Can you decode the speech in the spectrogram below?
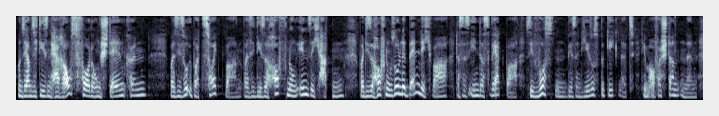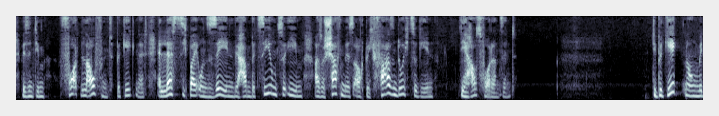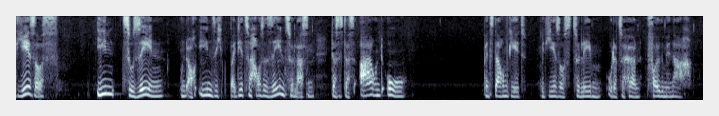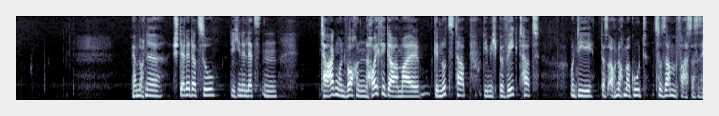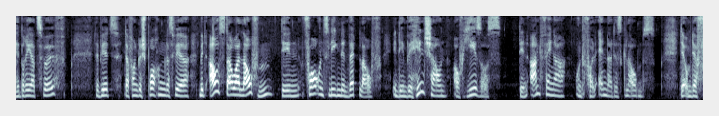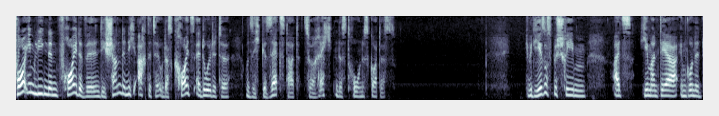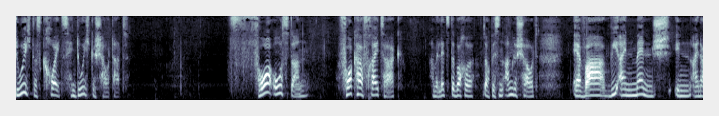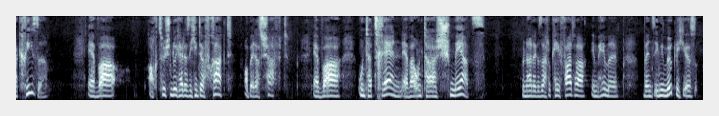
und sie haben sich diesen Herausforderungen stellen können, weil sie so überzeugt waren, weil sie diese Hoffnung in sich hatten, weil diese Hoffnung so lebendig war, dass es ihnen das wert war. Sie wussten, wir sind Jesus begegnet, dem Auferstandenen. Wir sind ihm fortlaufend begegnet. Er lässt sich bei uns sehen. Wir haben Beziehung zu ihm. Also schaffen wir es auch, durch Phasen durchzugehen, die herausfordernd sind. Die Begegnung mit Jesus ihn zu sehen und auch ihn sich bei dir zu Hause sehen zu lassen, das ist das A und O, wenn es darum geht, mit Jesus zu leben oder zu hören, folge mir nach. Wir haben noch eine Stelle dazu, die ich in den letzten Tagen und Wochen häufiger mal genutzt habe, die mich bewegt hat und die das auch noch mal gut zusammenfasst. Das ist Hebräer 12, da wird davon gesprochen, dass wir mit Ausdauer laufen, den vor uns liegenden Wettlauf, indem wir hinschauen auf Jesus, den Anfänger und Vollender des Glaubens, der um der vor ihm liegenden Freude willen die Schande nicht achtete und das Kreuz erduldete und sich gesetzt hat zur Rechten des Thrones Gottes. Hier wird Jesus beschrieben als jemand, der im Grunde durch das Kreuz hindurchgeschaut hat. Vor Ostern, vor Karfreitag, haben wir letzte Woche uns auch ein bisschen angeschaut, er war wie ein Mensch in einer Krise. Er war, auch zwischendurch hat er sich hinterfragt, ob er das schafft. Er war unter Tränen, er war unter Schmerz. Und dann hat er gesagt, okay, Vater im Himmel, wenn es irgendwie möglich ist,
